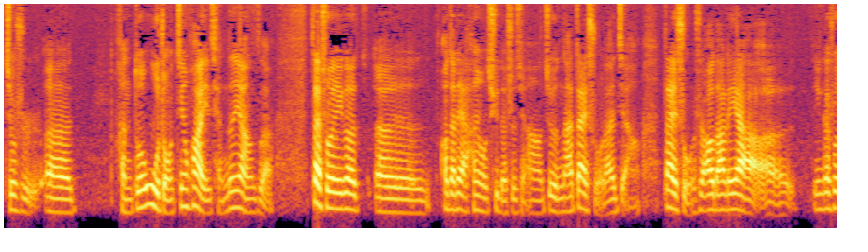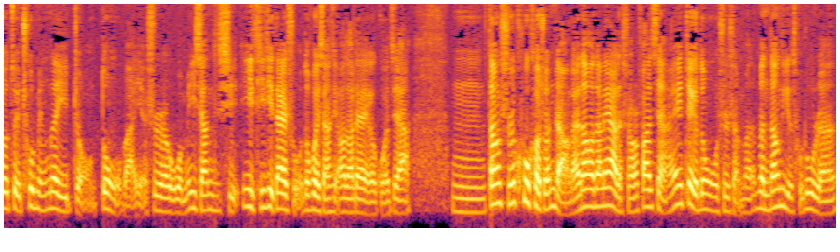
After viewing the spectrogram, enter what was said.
就是呃很多物种进化以前的样子。再说一个呃，澳大利亚很有趣的事情啊，就拿袋鼠来讲，袋鼠是澳大利亚呃应该说最出名的一种动物吧，也是我们一想起一提起袋鼠都会想起澳大利亚一个国家。嗯，当时库克船长来到澳大利亚的时候，发现哎这个动物是什么？问当地的土著人。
